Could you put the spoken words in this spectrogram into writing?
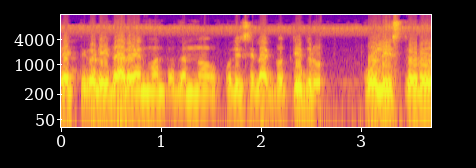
ವ್ಯಕ್ತಿಗಳು ಇದ್ದಾರೆ ಅನ್ನುವಂಥದ್ದನ್ನು ಪೊಲೀಸ್ ಇಲಾಖೆ ಗೊತ್ತಿದ್ರು. ಪೊಲೀಸ್ನವರು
